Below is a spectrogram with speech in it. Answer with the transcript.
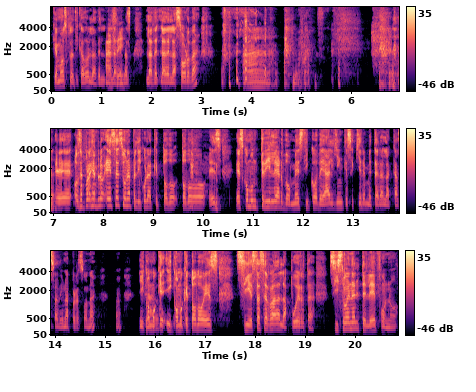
que hemos platicado, la, del- Ah, la, de, las- la, de, la de la sorda. Ah, no mames. Eh, o sea, por ejemplo, esa es una película que todo, todo es, es como un thriller doméstico de alguien que se quiere meter a la casa de una persona. ¿no? Y como que, y como que todo es si está cerrada la puerta, si suena el teléfono,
